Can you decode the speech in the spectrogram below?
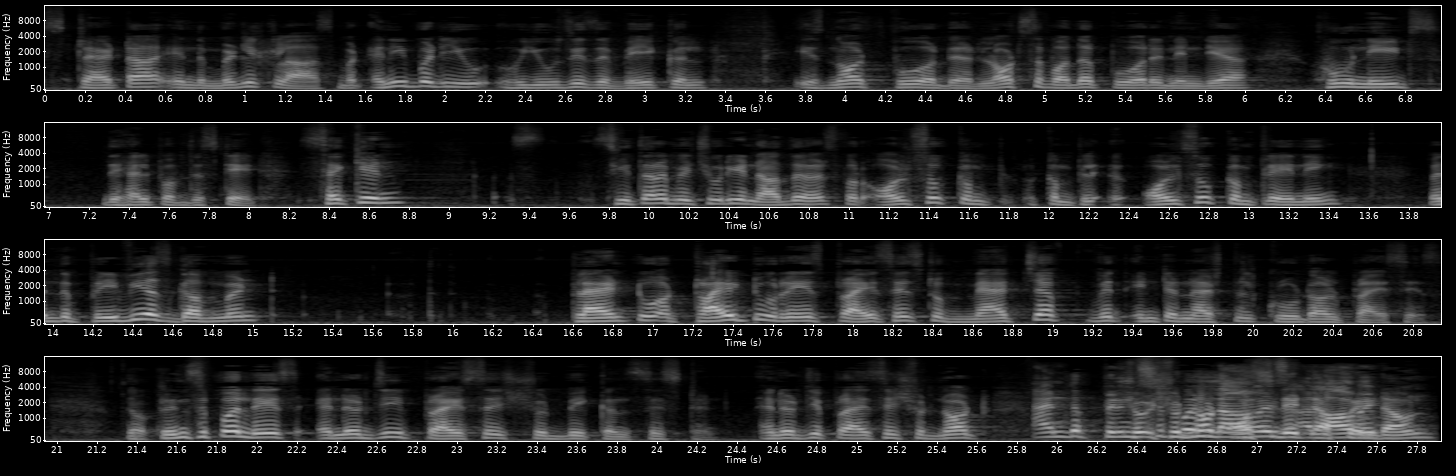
strata in the middle class, but anybody who, uses a vehicle is not poor. There are lots of other poor in India who needs the help of the state. Second, Sitaram Yechury and others were also, compl also complaining when the previous government planned to or tried to raise prices to match up with international crude oil prices. The principle is energy prices should be consistent. Energy prices should not and the principle should, should not now oscillate up and down.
